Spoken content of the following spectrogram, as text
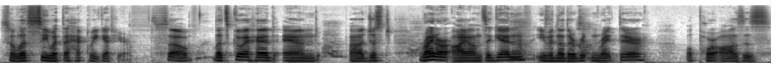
So let's see what the heck we get here. So let's go ahead and uh, just write our ions again, even though they're written right there. While poor Oz is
